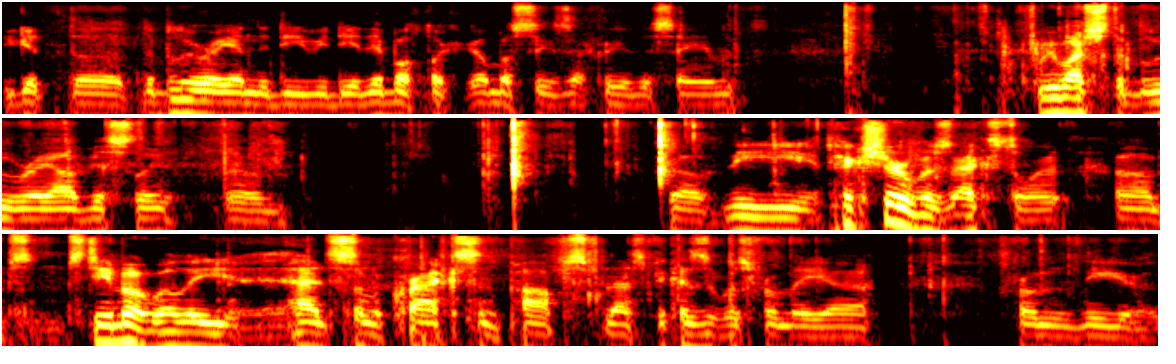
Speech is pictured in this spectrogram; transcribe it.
You get the the Blu-ray and the DVD. They both look almost exactly the same. We watched the Blu-ray, obviously. Um, so the picture was excellent. Um, Steamboat Willie had some cracks and pops, but that's because it was from a uh, from the uh,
